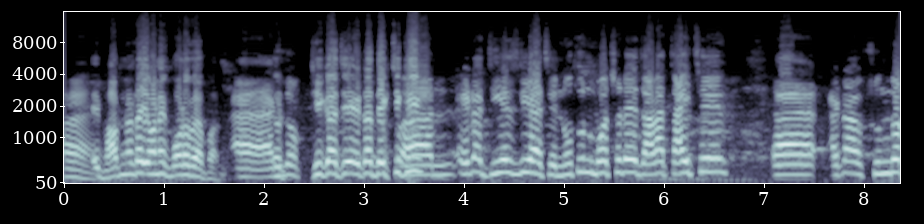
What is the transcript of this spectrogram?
হ্যাঁ। এই ভাবনাটাই অনেক বড় ব্যাপার। হ্যাঁ, একদম। ঠিক আছে এটা দেখছি কি? এটা জিএসডি আছে। নতুন বছরে যারা চাইছেন একটা সুন্দর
